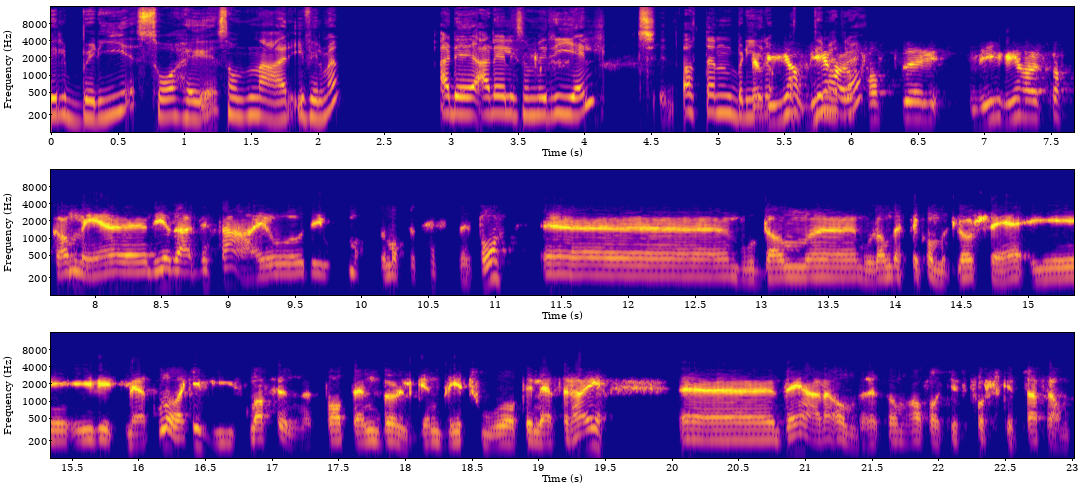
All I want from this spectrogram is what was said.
vil bli så høy som den er i filmen? Er det, er det liksom reelt at den blir Ja, vi, ja, 80 vi har jo tatt, eh, vi, vi har snakka med de der, Dette er jo det er gjort masse, masse tester på. Eh, hvordan, eh, hvordan dette kommer til å skje i, i virkeligheten. Og det er ikke vi som har funnet på at den bølgen blir 82 meter høy. Eh, det er det andre som har faktisk forsket seg fram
